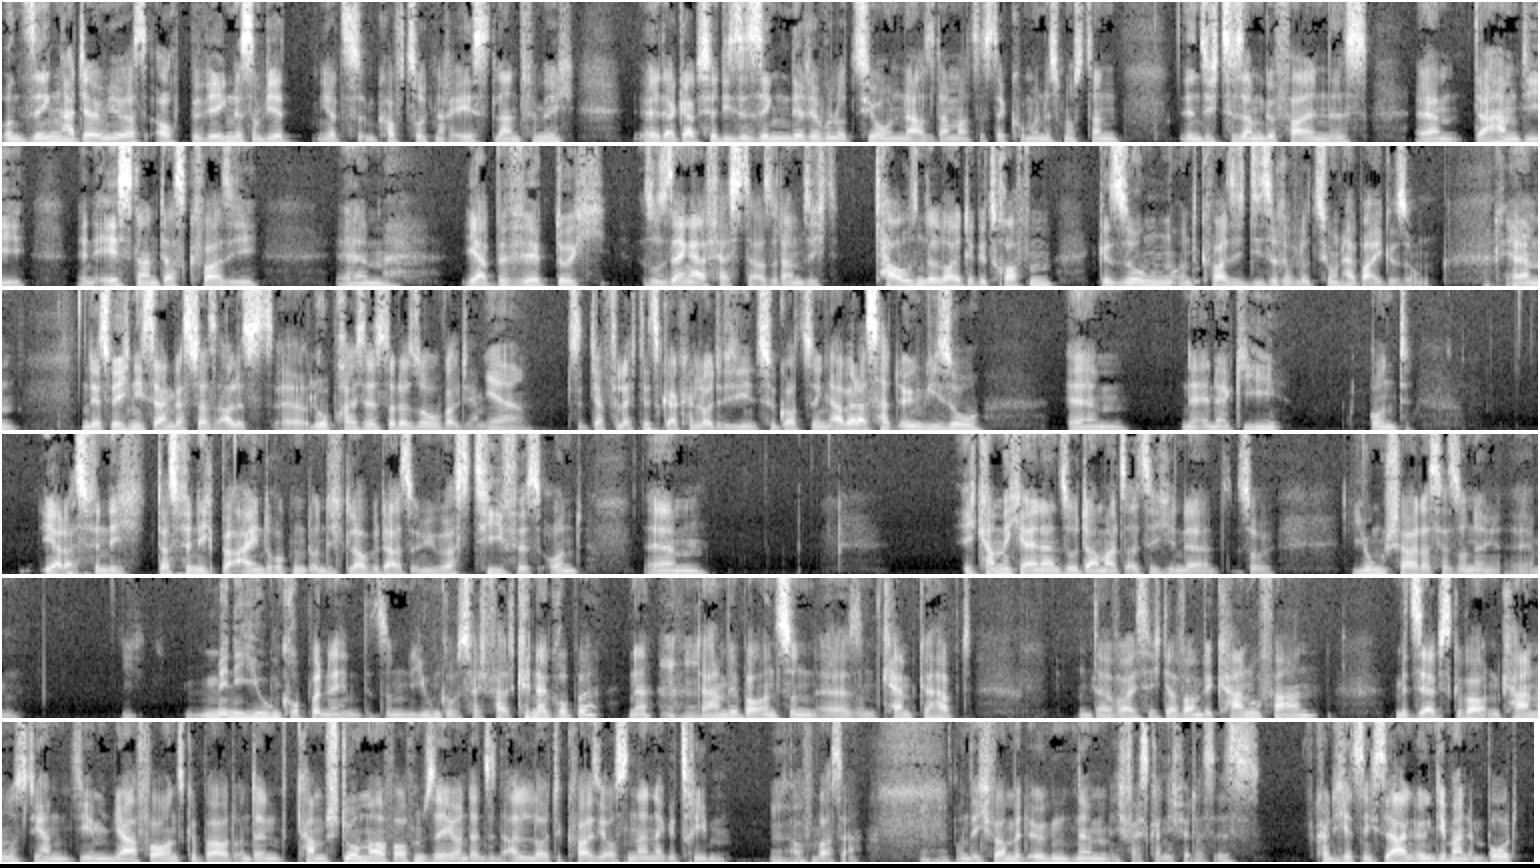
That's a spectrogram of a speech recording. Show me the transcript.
Und Singen hat ja irgendwie was auch Bewegendes und wir jetzt im Kopf zurück nach Estland für mich. Äh, da gab es ja diese singende Revolution. Ne? Also damals, als der Kommunismus dann in sich zusammengefallen ist, ähm, da haben die in Estland das quasi ähm, ja bewirkt durch so Sängerfeste. Also da haben sich tausende Leute getroffen, gesungen und quasi diese Revolution herbeigesungen. Okay. Ähm, und jetzt will ich nicht sagen, dass das alles äh, Lobpreis ist oder so, weil die haben ja. sind ja vielleicht jetzt gar keine Leute, die zu Gott singen, aber das hat irgendwie so ähm, eine Energie und ja, das finde ich, das finde ich beeindruckend und ich glaube, da ist irgendwie was Tiefes und ähm, ich kann mich erinnern, so damals, als ich in der so Jungschar, das ist ja so eine ähm, Mini-Jugendgruppe, so eine Jugendgruppe, ist vielleicht falsch, Kindergruppe, ne? Mhm. Da haben wir bei uns so ein, äh, so ein Camp gehabt und da weiß ich, da waren wir Kanu fahren mit selbstgebauten Kanus, die haben die im Jahr vor uns gebaut und dann kam ein Sturm auf auf dem See und dann sind alle Leute quasi auseinander getrieben auf dem Wasser. Und ich war mit irgendeinem, ich weiß gar nicht, wer das ist, könnte ich jetzt nicht sagen, irgendjemand im Boot.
